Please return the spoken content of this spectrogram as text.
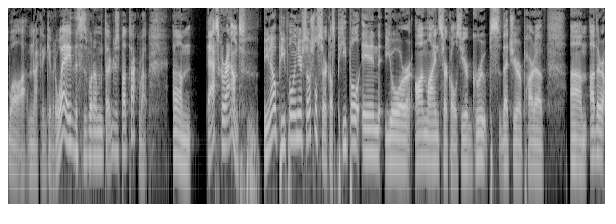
well I'm not going to give it away. This is what I'm just about to talk about. Um, ask around. You know people in your social circles people in your online circles your groups that you're a part of um, other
